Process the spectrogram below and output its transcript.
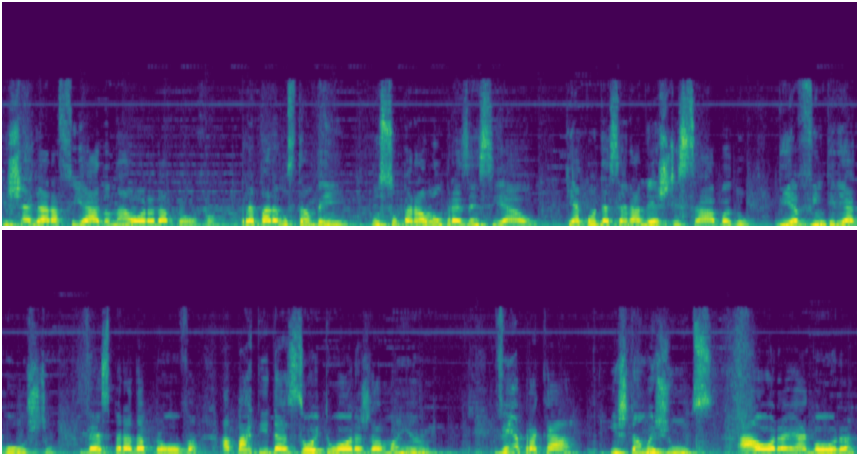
e chegar afiado na hora da prova. Preparamos também o super aulão presencial que acontecerá neste sábado, dia 20 de agosto, véspera da prova, a partir das 8 horas da manhã. Venha para cá, estamos juntos. A hora é agora.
